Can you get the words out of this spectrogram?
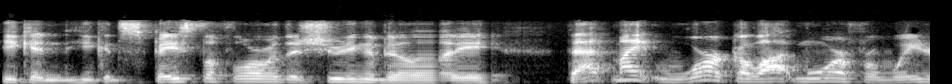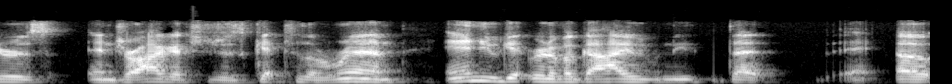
He can he can space the floor with his shooting ability. That might work a lot more for Waiters and Dragic to just get to the rim, and you get rid of a guy who need, that uh,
